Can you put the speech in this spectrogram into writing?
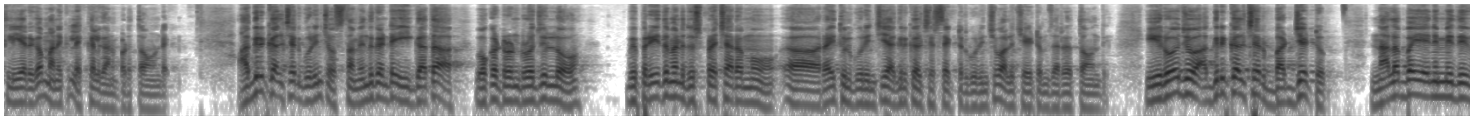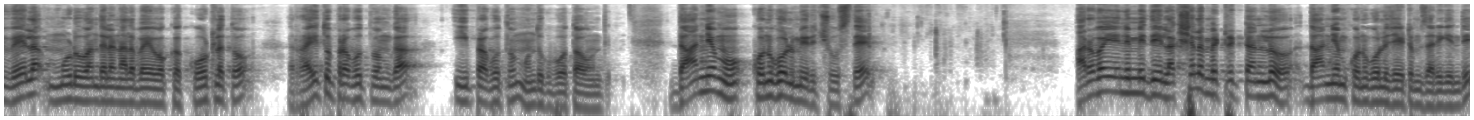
క్లియర్గా మనకి లెక్కలు కనపడతా ఉండే. అగ్రికల్చర్ గురించి వస్తాం. ఎందుకంటే ఈ గత ఒకటి రెండు రోజుల్లో విపరీతమైన దుష్ప్రచారము రైతుల గురించి అగ్రికల్చర్ సెక్టర్ గురించి వాళ్ళు చేయటం జరుగుతూ ఉంది. ఈరోజు అగ్రికల్చర్ బడ్జెట్ నలభై ఎనిమిది వేల మూడు వందల నలభై ఒక్క కోట్లతో రైతు ప్రభుత్వంగా ఈ ప్రభుత్వం ముందుకు పోతూ ఉంది. ధాన్యము కొనుగోలు మీరు చూస్తే అరవై ఎనిమిది లక్షల మెట్రిక్ టన్లు ధాన్యం కొనుగోలు చేయటం జరిగింది.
